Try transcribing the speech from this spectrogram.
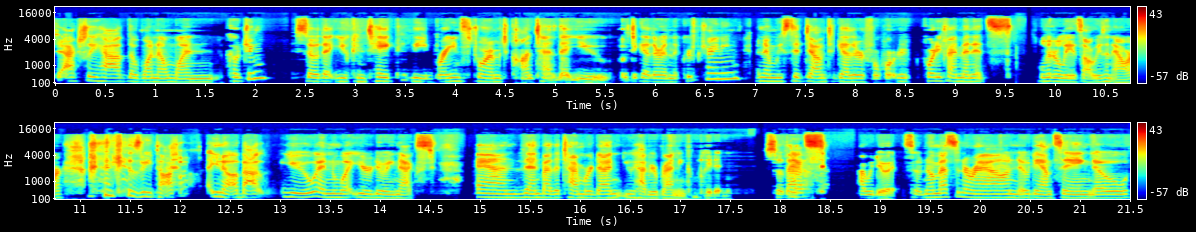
to actually have the one on one coaching so that you can take the brainstormed content that you put together in the group training and then we sit down together for 45 minutes literally it's always an hour because we talk you know about you and what you're doing next and then by the time we're done you have your branding completed. So that's yeah. how we do it. So no messing around no dancing no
